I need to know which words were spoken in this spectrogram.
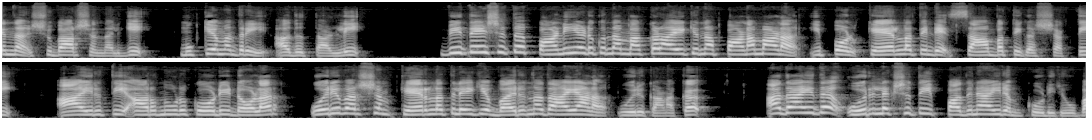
എന്ന് ശുപാർശ നൽകി. മുഖ്യമന്ത്രി അത് തള്ളി. വിദേശത്ത് പണിയെടുക്കുന്ന മക്കൾ അയക്കുന്ന പണമാണ് ഇപ്പോൾ കേരളത്തിന്റെ സാമ്പത്തിക ശക്തി. ആയിരത്തി അറുന്നൂറ് കോടി ഡോളർ ഒരു വർഷം കേരളത്തിലേക്ക് വരുന്നതായാണ് ഒരു കണക്ക്. അതായത് ഒരു ലക്ഷത്തി പതിനായിരം കോടി രൂപ.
